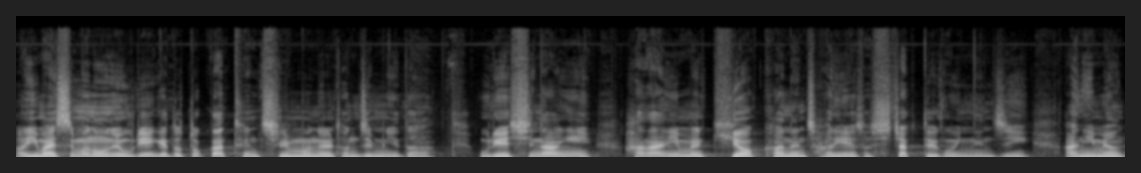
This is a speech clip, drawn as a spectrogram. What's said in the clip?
어, 이 말씀은 오늘 우리에게도 똑같은 질문을 던집니다. 우리의 신앙이 하나님을 기억하는 자리에서 시작되고 있는지 아니면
